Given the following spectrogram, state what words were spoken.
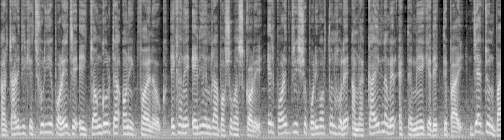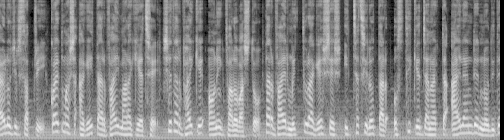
আর চারিদিকে ছড়িয়ে পড়ে যে এই জঙ্গলটা অনেক ভয়ানক। এখানে এলিয়েনরা বসবাস করে। এর পরের দৃশ্য পরিবর্তন হলে আমরা কাইল নামের একটা মেয়েকে দেখতে পাই, যে একজন বায়োলজির ছাত্রী। কয়েক মাস আগেই তার ভাই মারা গিয়েছে। সে তার ভাইকে অনেক ভালোবাসতো। তার ভাইয়ের মৃত্যুর আগে শেষ ইচ্ছা ছিল তার অস্থিকে যেন একটা আইল্যান্ডের নদীতে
